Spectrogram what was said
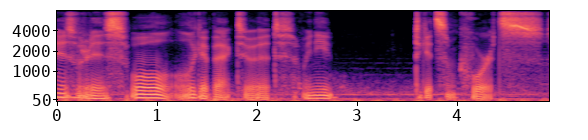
it is what it is. We'll, we'll get back to it. We need to get some quartz.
